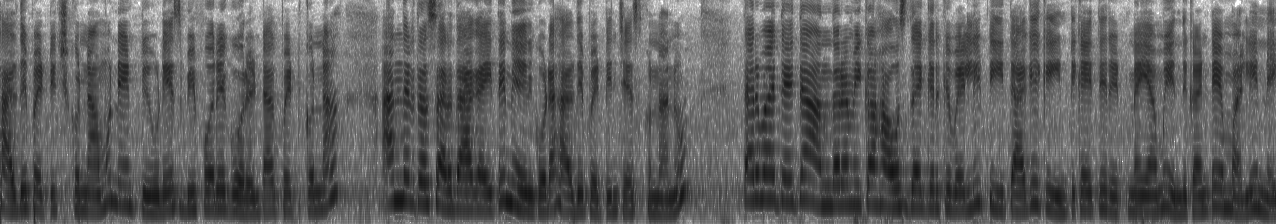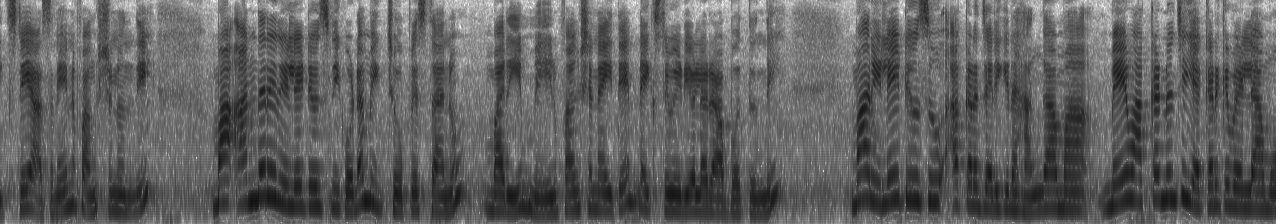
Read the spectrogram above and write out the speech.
హల్దీ పెట్టించుకున్నాము. నేను టూ డేస్ బిఫోరే గోరింటాకు పెట్టుకున్నా. అందరితో సరదాగా అయితే నేను కూడా హల్దీ పెట్టించేసుకున్నాను. తర్వాత అయితే అందరం ఇక హౌస్ దగ్గరికి వెళ్ళి టీ తాగి ఇక ఇంటికైతే రిటర్న్ అయ్యాము. ఎందుకంటే మళ్ళీ నెక్స్ట్ డే అసలైన ఫంక్షన్ ఉంది. మా అందరి రిలేటివ్స్ని కూడా మీకు చూపిస్తాను. మరి మెయిన్ ఫంక్షన్ అయితే నెక్స్ట్ వీడియోలో రాబోతుంది. మా రిలేటివ్స్ అక్కడ జరిగిన హంగామా మేము అక్కడి నుంచి ఎక్కడికి వెళ్ళాము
